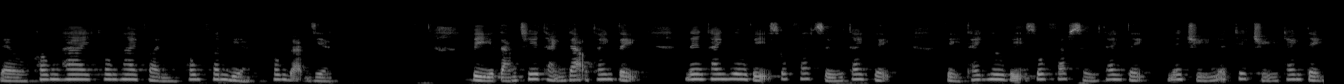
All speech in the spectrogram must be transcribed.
đều không hai, không hai phần, không phân biệt, không đoạn diệt. Vì tám chi thánh đạo thanh tịnh, nên thanh hương vị xúc pháp xứ thanh tịnh. Vì thanh hương vị xúc pháp xứ thanh tịnh, nên trí nhất thiết trí thanh tịnh.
